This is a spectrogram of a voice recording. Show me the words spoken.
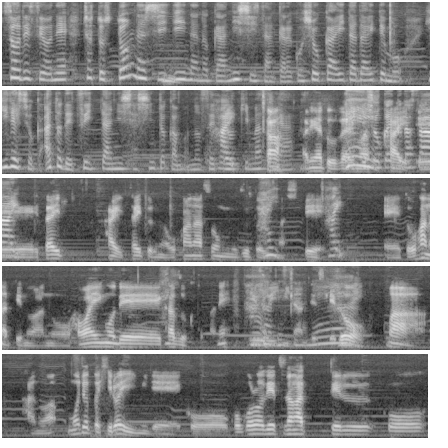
そうですよね。ちょっとどんな CD なのか、ニッシーさんからご紹介いただいてもいいでしょうか。後でツイッターに写真とかも載せておきますが。あ、ありがとうございます。ええ。ご紹介ください。はい、えータイはい、タイトルがお花ソングズと言いまして、はい。えっ、と、お花っていうのは、あの、ハワイ語で家族とかね、はい。いう意味なんですけど、まあ、あの、もうちょっと広い意味で、こう、心でつながってる、こ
